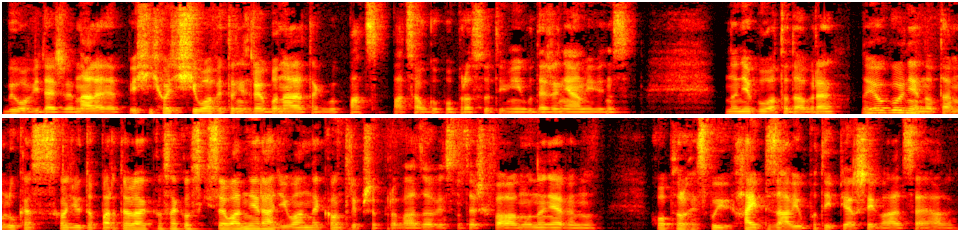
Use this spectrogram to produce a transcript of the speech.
było widać, że no ale jeśli chodzi siłowy, to nie zrobił, bo nadal tak by pac, pacał go po prostu tymi uderzeniami, więc no nie było to dobre. No i ogólnie, no tam Lukas schodził do Partola, Kosakowski sobie ładnie radzi, ładne kontry przeprowadzał, więc to też chwała mu, no nie wiem, no. Chłop trochę swój hype zawił po tej pierwszej walce, ale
